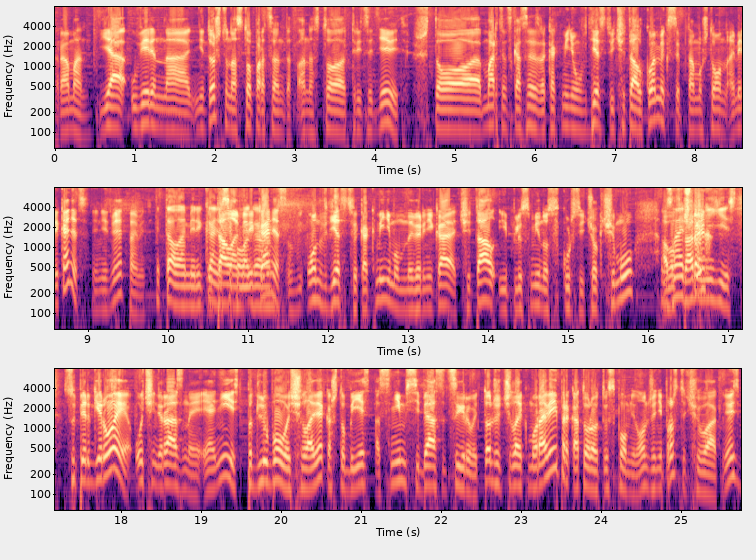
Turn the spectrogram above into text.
Роман, я уверен на не то, что на 100%, а на 139, что Мартин Скорсезе как минимум в детстве читал комиксы, потому что он американец, не изменяет память? Итало-американец. Итало-американец, он в детстве как минимум наверняка читал и плюс-минус в курсе чё к чему. А Знает, что во-вторых, они есть. супергерои очень разные, и они есть под любого человека, чтобы есть с ним себя ассоциировать. Тот же Человек-муравей, про которого ты вспомнил, он же не просто чувак, у него есть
